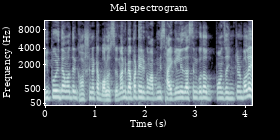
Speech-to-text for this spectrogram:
বিপরীতে আমাদের ঘর্ষণ একটা বল হচ্ছে। মানে ব্যাপারটা এরকম, আপনি সাইকেল নিয়ে যাচ্ছেন কোথাও পঞ্চাশ নিউটন বলে,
